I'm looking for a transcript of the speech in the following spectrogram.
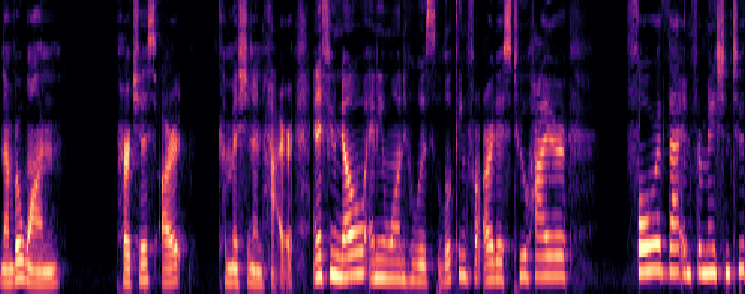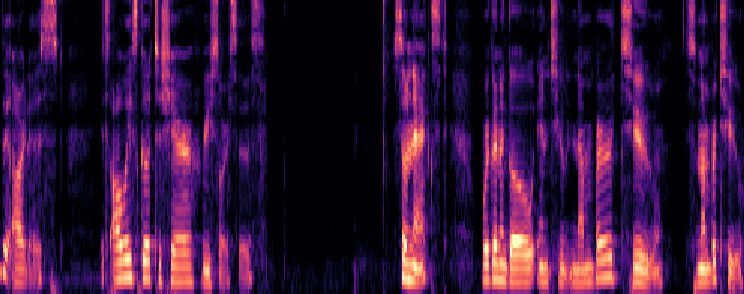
number one, purchase art commission and hire. And if you know anyone who is looking for artists to hire, forward that information to the artist. It's always good to share resources. So, next, we're going to go into number two. So, number two,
